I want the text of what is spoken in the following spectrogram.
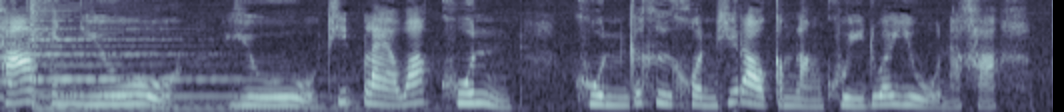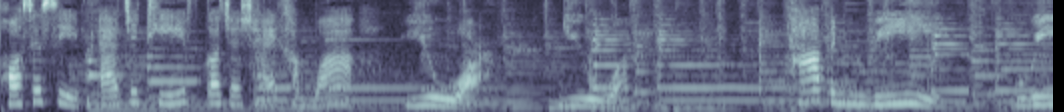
ถ้าเป็น you you ที่แปลว่าคุณ คุณก็คือคนที่เรากำลังคุยด้วยอยู่นะคะ possessive adjective ก็จะใช้คำว่า your your ถ้าเป็น we we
